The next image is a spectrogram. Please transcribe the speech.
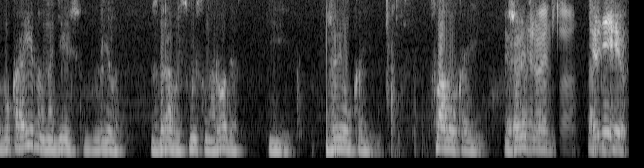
в Украину, надеюсь в ее здравый смысл народа и живе Украина. Слава Украине! И живе Героям Героям Беларусь. слава. Так.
